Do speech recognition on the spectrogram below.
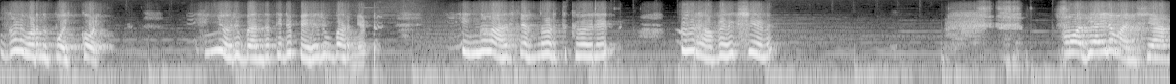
നിങ്ങൾ ഇവിടുന്ന് പൊയ്ക്കോളി. ഇനി ഒരു ബന്ധത്തിന്റെ പേരും പറഞ്ഞിട്ട് നിങ്ങൾ ആരും ഞങ്ങളുടെ അടുത്തേക്ക് വരരുത്. ഒരു അപേക്ഷയാണ്. മതിയായാലും മനുഷ്യ.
